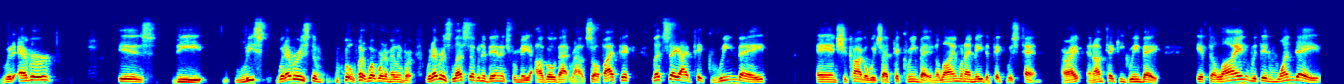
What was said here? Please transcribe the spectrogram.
whatever is the least, whatever is the what, what word am I looking for? Whatever is less of an advantage for me, I'll go that route. So if I pick, let's say I pick Green Bay and Chicago, which I picked Green Bay, and the line when I made the pick was 10. All right, and I'm taking Green Bay. If the line within one day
